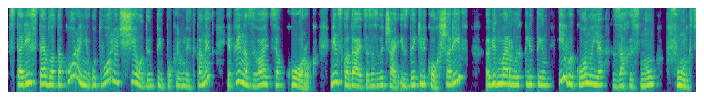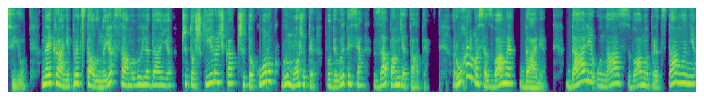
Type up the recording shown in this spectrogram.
Старі стебла та корені утворюють ще один тип покривних тканин, який називається корок. Він складається зазвичай із декількох шарів е, відмерлих клітин і виконує захисну функцію. На екрані представлено, як саме виглядає чи то шкірочка, чи то корок, ви можете подивитися, запам'ятати. Рухаємося з вами далі. Далі у нас з вами представлені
